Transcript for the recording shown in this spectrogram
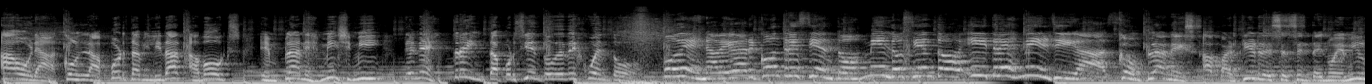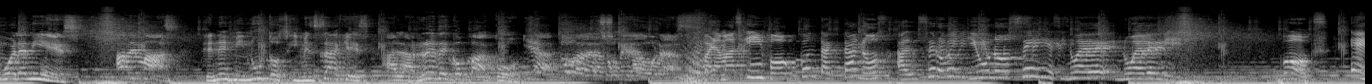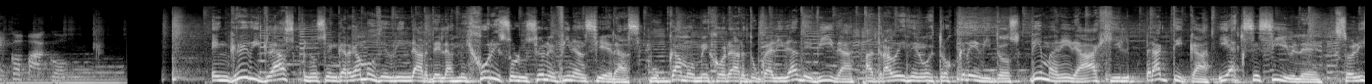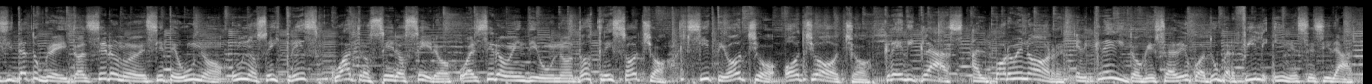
Ahora, con la portabilidad a Vox en planes Mi tenés 30% de descuento. Podés navegar con 300, 1200 y 3000 gigas. Con planes a partir de 69.000 guaraníes. Además, tenés minutos y mensajes a la red de Copaco y a todas las operadoras. Para más info, contactanos al 021-619-9000. Vox es Copaco. En Credit Glass nos encargamos de brindarte las mejores soluciones financieras. Buscamos mejorar tu calidad de vida a través de nuestros créditos de manera ágil, práctica y accesible. Solicita tu crédito al 0971-163-400 o al 021-238-7888. Credit Glass, al por menor, el crédito que se adecua a tu perfil y necesidad.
